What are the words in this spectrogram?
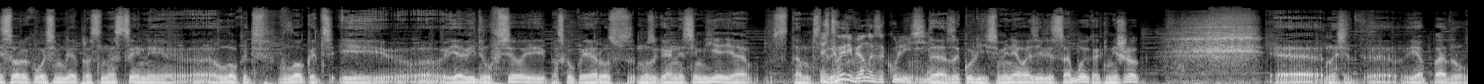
48 лет просто на сцене э, локоть в локоть, и э, я видел все, и поскольку я рос в музыкальной семье, я там... То есть вы ребенок за кулисье? Да, за кулисье. Меня возили с собой, как мешок. Э, значит, я падал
